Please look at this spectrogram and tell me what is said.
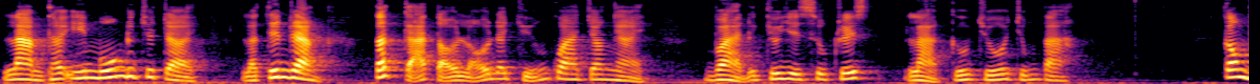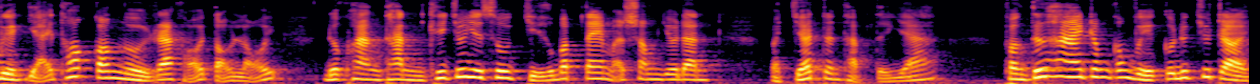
làm theo ý muốn Đức Chúa Trời, là tin rằng tất cả tội lỗi đã chuyển qua cho Ngài và Đức Chúa Giêsu Christ là cứu Chúa chúng ta. Công việc giải thoát con người ra khỏi tội lỗi được hoàn thành khi Chúa Giêsu chịu bắp tem ở sông Giô-đanh và chết trên thập tự giá. Phần thứ hai trong công việc của Đức Chúa Trời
